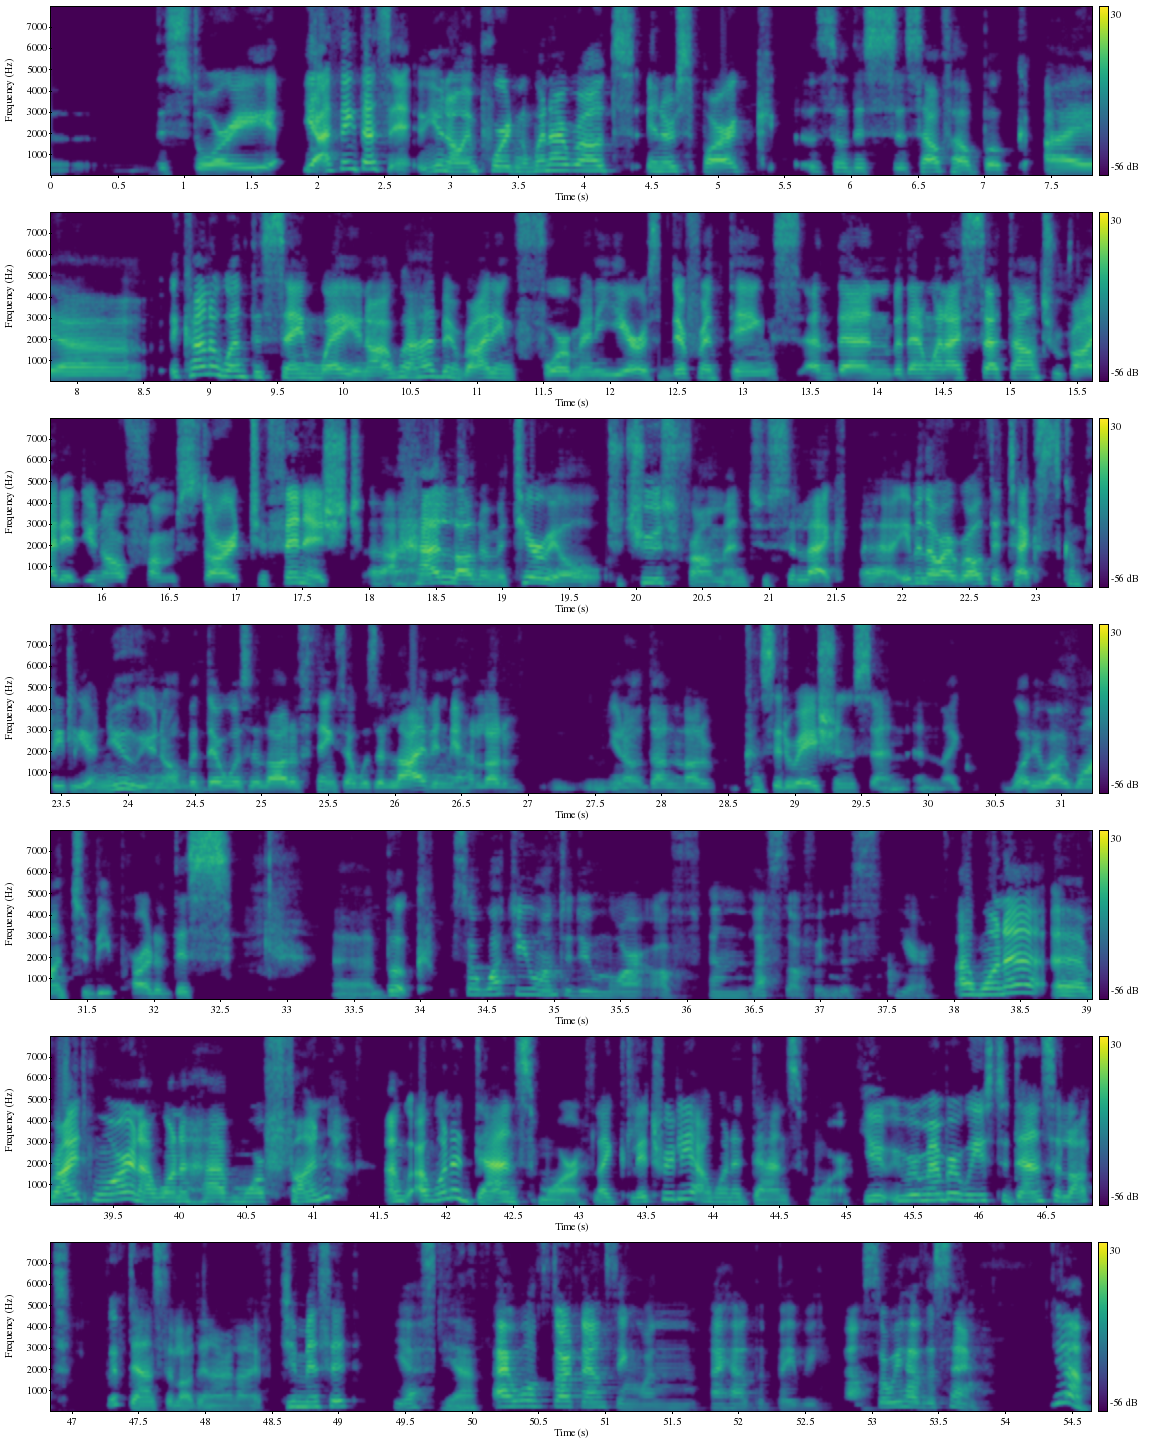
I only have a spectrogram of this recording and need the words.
this story. Yeah, I think that's you know important. When I wrote Inner Spark, so this self-help book i uh, it kind of went the same way you know I, I, had been writing for many years different things and then but then when i sat down to write it you know from start to finished uh, i had a lot of material to choose from and to select uh, even though i wrote the text completely anew you know but there was a lot of things that was alive in me. I had a lot of you know done a lot of considerations and and like what do i want to be part of this uh, book. So, what do you want to do more of and less of in this year? I want to uh, write more and I want to have more fun. I'm, i want to dance more. Like, literally, I want to dance more. You, you remember we used to dance a lot? We've danced a lot in our life. Do you miss it? Yes. Yeah. I will start dancing when I had the baby. So, we have the same. Yeah.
